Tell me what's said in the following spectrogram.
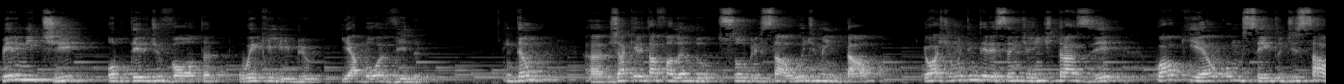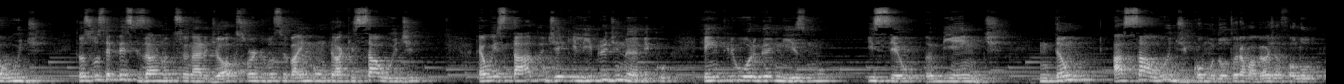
permitir obter de volta o equilíbrio e a boa vida. Então, ah, já que ele está falando sobre saúde mental, eu acho muito interessante a gente trazer qual que é o conceito de saúde. Então, se você pesquisar no dicionário de Oxford, você vai encontrar que saúde é o estado de equilíbrio dinâmico entre o organismo e seu ambiente. Então, a saúde, como o Dr. Amabel já falou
